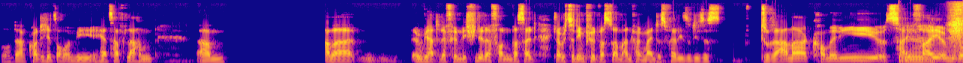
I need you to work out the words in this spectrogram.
So, da konnte ich jetzt auch irgendwie herzhaft lachen. Ähm, aber irgendwie hatte der Film nicht viele davon, was halt, glaube ich, zu dem führt, was du am Anfang meintest, Freddy, so dieses Drama, Comedy, Sci-Fi, Ja. irgendwie so.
